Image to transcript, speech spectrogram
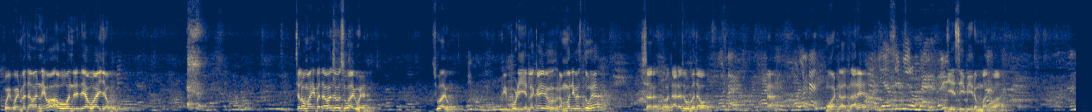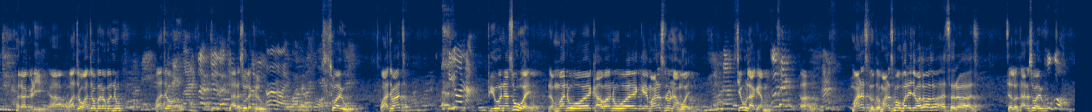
કોઈ કોઈને બતાવવાનું નહીં હો. આવું રીતે આવું આવી જાઓ. ચલો, માહી, બતાવવા જો શું આવ્યું હે? શું આવ્યું? પીપુડી. એટલે કઈ રમવાની વસ્તુ હે? સરસ. હવે તારે શું બતાવો? હે? મોટર. તારે? જેસીબી રમવાનું, હા. ફરકડી હા. વાંચો વાંચો બરોબરનું. વાંચો. તારે શું લખેલું? શું આવ્યું? વાંચ વાંચ. ફીઓના શું હોય? રમવાનું હોય, ખાવાનું હોય કે માણસનું નામ હોય? કેવું લાગે આમ? હા? માણસનું? તો માણસમાં ઊભા રહેજો. હાલો હાલો. આ સરસ. ચલો, તારે શું આવ્યું?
